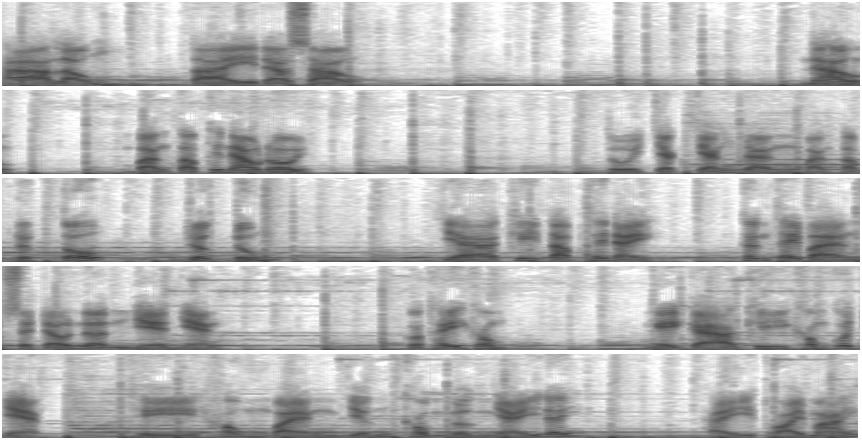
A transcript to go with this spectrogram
Thả lỏng, tay ra sau. Nào, bạn tập thế nào rồi? Tôi chắc chắn rằng bạn tập rất tốt, rất đúng. Và khi tập thế này, thân thể bạn sẽ trở nên nhẹ nhàng. Có thấy không? Ngay cả khi không có nhạc, thì hông bạn vẫn không ngừng nhảy đấy. Hãy thoải mái,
